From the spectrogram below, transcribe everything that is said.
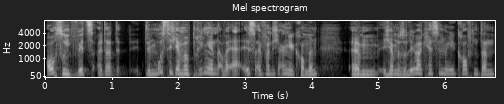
auch so ein Witz, Alter, den musste ich einfach bringen, aber er ist einfach nicht angekommen. Ähm, ich habe mir so Leberkäse mir gekauft und dann,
